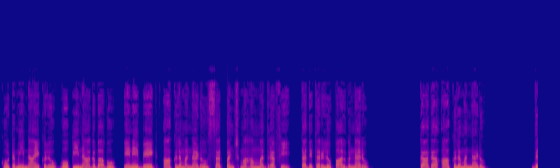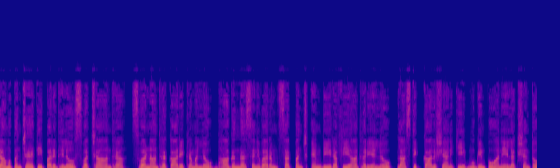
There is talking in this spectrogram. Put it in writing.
కూటమి నాయకులు గోపీ నాగబాబు ఎనే బేగ్ ఆకులమన్నాడు సర్పంచ్ మహమ్మద్ రఫీ తదితరులు పాల్గొన్నారు. కాగా ఆకులమన్నాడు? గ్రామ పంచాయతీ పరిధిలో స్వచ్ఛ ఆంధ్ర స్వర్ణాంధ్ర కార్యక్రమంలో భాగంగా శనివారం సర్పంచ్ ఎండి రఫీ ఆధ్వర్యంలో ప్లాస్టిక్ కాలుష్యానికి ముగింపు అనే లక్ష్యంతో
